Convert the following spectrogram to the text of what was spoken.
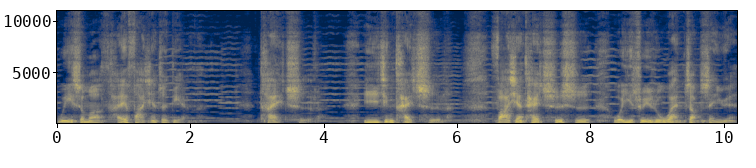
为什么才发现这点呢？太迟了，已经太迟了。发现太迟时，我已坠入万丈深渊。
